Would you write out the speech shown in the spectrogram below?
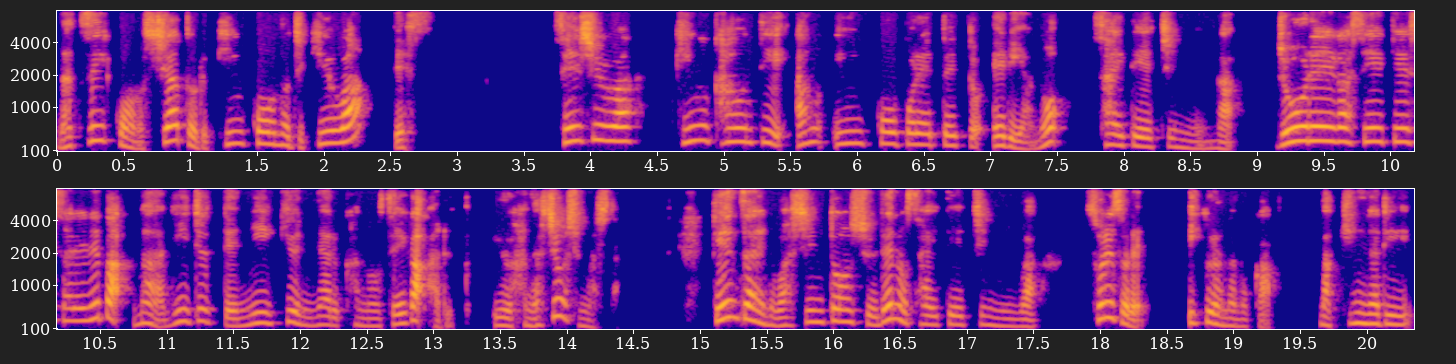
夏以降のシアトル近郊の時給はです。先週は King County Unincorporated Area の最低賃金が条例が制定されれば、まあ20.29になる可能性があるという話をしました。現在のワシントン州での最低賃金はそれぞれいくらなのか、まあ、気になり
